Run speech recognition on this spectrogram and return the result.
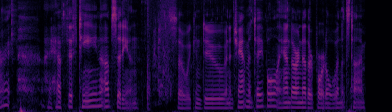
Alright, I have 15 obsidian, so we can do an enchantment table and our nether portal when it's time.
